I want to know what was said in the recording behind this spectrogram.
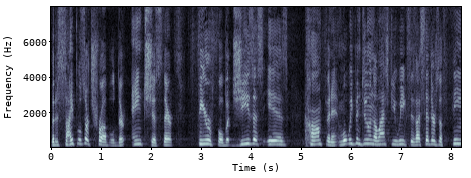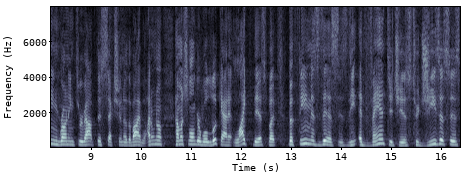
The disciples are troubled, they're anxious, they're fearful, but Jesus is confident. And what we've been doing the last few weeks is I said there's a theme running throughout this section of the Bible. I don't know how much longer we'll look at it like this, but the theme is this is the advantages to Jesus'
